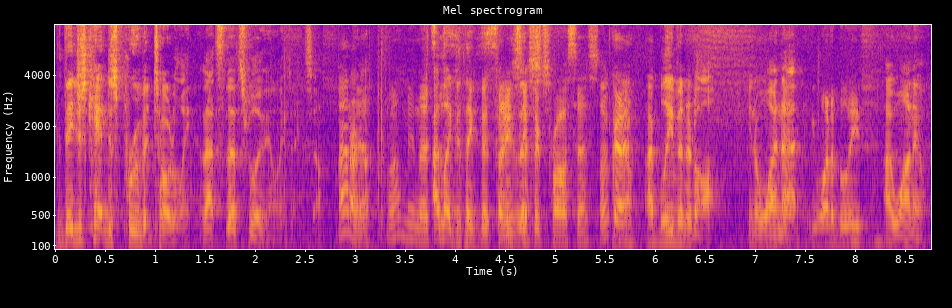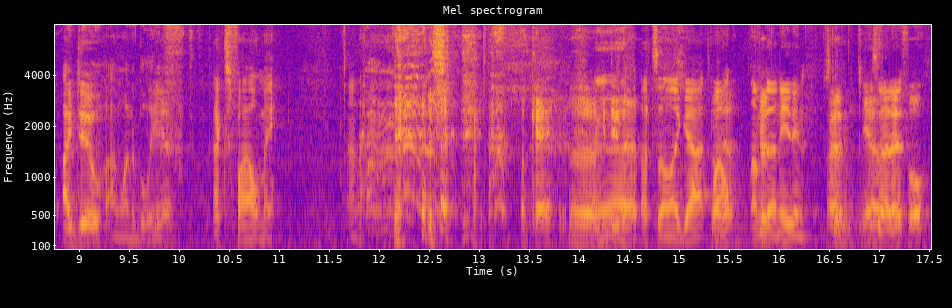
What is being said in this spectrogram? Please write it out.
they just can't disprove it totally. That's that's really the only thing. So I don't know. Well, I mean, that's I'd like to think Bigfoot scientific exists. process. Okay. You know, I believe in it all. You know why not? You want to believe? I want to. I do. I want to believe. Yeah. X file me. I don't know. Okay, we can do that. That's all I got. Well, Yeah. I'm Good. done eating. Um, yeah, Is that it? full.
